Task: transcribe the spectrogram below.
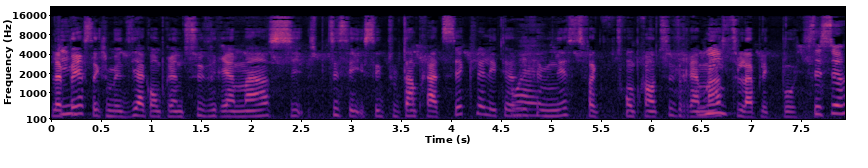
Le pire, c'est que je me dis, elle comprends-tu vraiment si. Tu sais, c'est tout le temps pratique, là, les théories féministes? Fait que tu comprends-tu vraiment si tu l'appliques pas? C'est ça.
